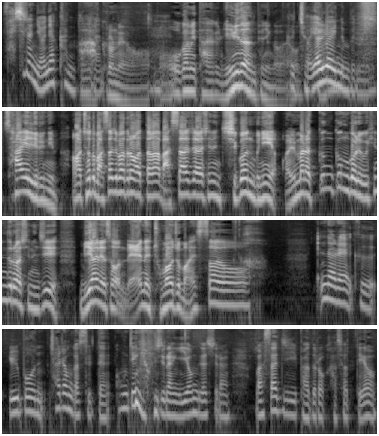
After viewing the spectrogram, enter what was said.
사실은 연약한 분이란. 아 그러네요. 뭐 오감이 다 예민한 편인가 봐요. 그렇죠. 열려 있는 분이에요. 4116님, 아, 저도 마사지 받으러 갔다가 마사지 하시는 직원분이 얼마나 끙끙거리고 힘들어 하시는지 미안해서 내내 조마조마했어요. 옛날에 그 일본 촬영 갔을 때 홍진경 씨랑 이영자 씨랑 마사지 받으러 가셨대요.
